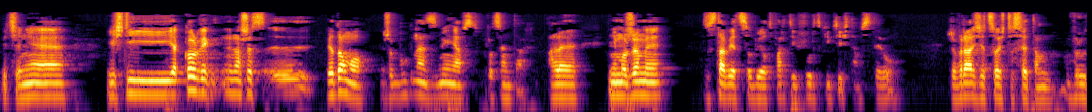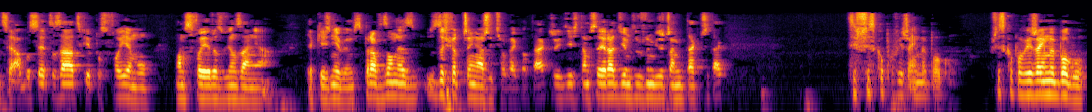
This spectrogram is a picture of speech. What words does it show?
Wiecie, nie, jeśli jakkolwiek nasze, wiadomo, że Bóg nas zmienia w stu procentach, ale nie możemy zostawiać sobie otwartej furtki gdzieś tam z tyłu. Że w razie coś, to sobie tam wrócę, albo sobie to załatwię po swojemu. Mam swoje rozwiązania, jakieś, nie wiem, sprawdzone z, z doświadczenia życiowego, tak? Że gdzieś tam sobie radziłem z różnymi rzeczami tak czy tak. Ty wszystko powierzajmy Bogu. Wszystko powierzajmy Bogu.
